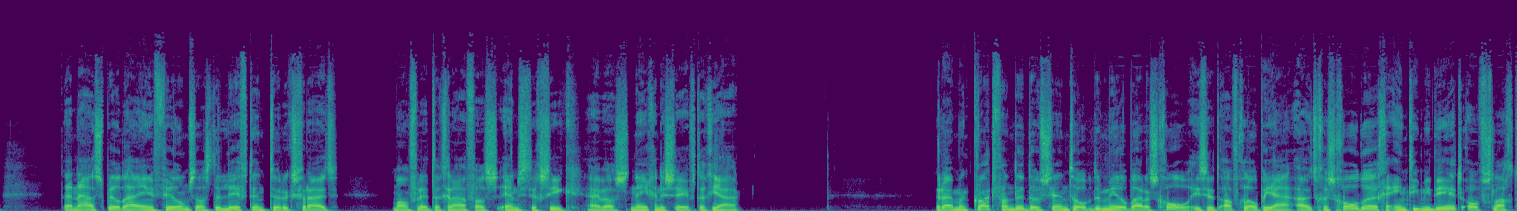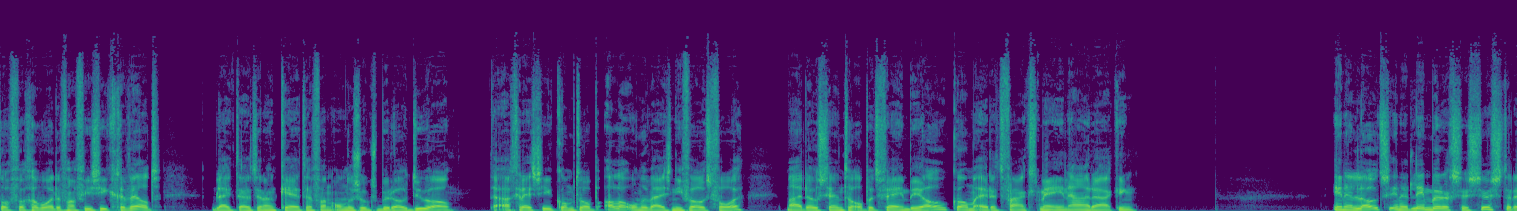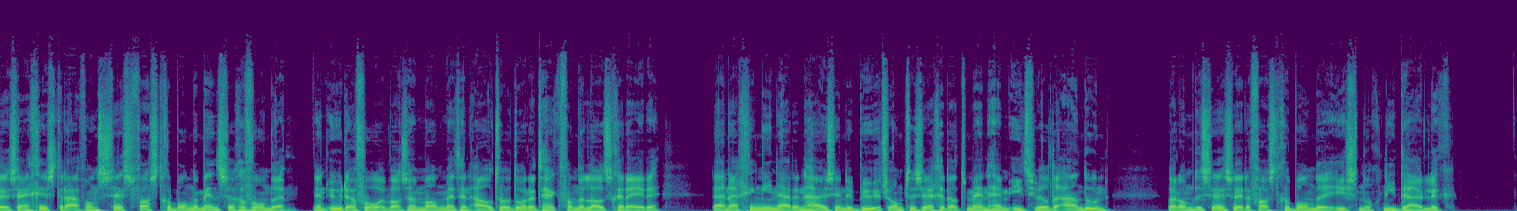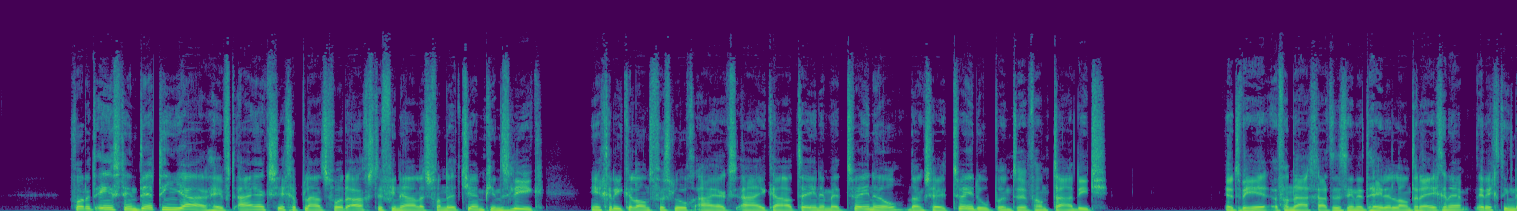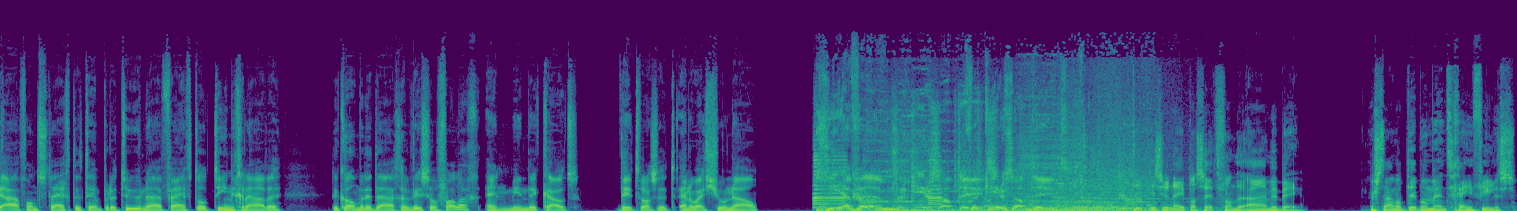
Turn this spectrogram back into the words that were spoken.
Daarna speelde hij in films als De Lift en Turks Fruit. Manfred de Graaf was ernstig ziek. Hij was 79 jaar. Ruim een kwart van de docenten op de middelbare school... is het afgelopen jaar uitgescholden, geïntimideerd... of slachtoffer geworden van fysiek geweld. Blijkt uit een enquête van onderzoeksbureau DUO. De agressie komt op alle onderwijsniveaus voor... maar docenten op het VMBO komen er het vaakst mee in aanraking. In een loods in het Limburgse Susteren zijn gisteravond zes vastgebonden mensen gevonden. Een uur daarvoor was een man met een auto door het hek van de loods gereden. Daarna ging hij naar een huis in de buurt om te zeggen dat men hem iets wilde aandoen. Waarom de zes werden vastgebonden is nog niet duidelijk. Voor het eerst in 13 jaar heeft Ajax zich geplaatst voor de achtste finales van de Champions League. In Griekenland versloeg Ajax AEK Athene met 2-0 dankzij twee doelpunten van Tadic. Het weer. Vandaag gaat het in het hele land regenen. Richting de avond stijgt de temperatuur naar 5 tot 10 graden. De komende dagen wisselvallig en minder koud. Dit was het NOS Journaal. ZFM. Verkeersupdate. Verkeersupdate. Dit is René Passet van de ANWB. Er staan op dit moment geen files.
